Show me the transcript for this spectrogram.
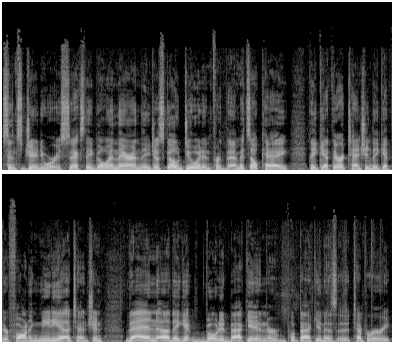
since January 6th. They go in there and they just go do it, and for them it's okay. They get their attention, they get their fawning media attention. Then uh, they get voted back in or put back in as a temporary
